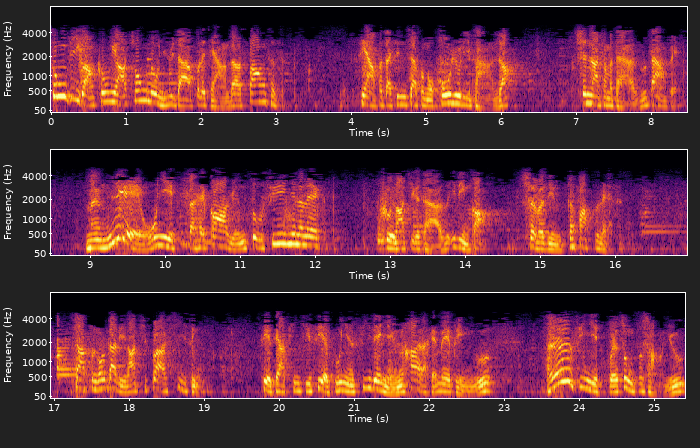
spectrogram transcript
总比讲姑娘中途女大不能强到伤出去。想不到今朝把我花园里碰上，身上什么大事打扮，问一个话呢，这还高云做三年了嘞，看上去个大事一定讲，说不定得法子来着。假使我到里上去把牺牲，再加听见三姑娘虽然人好了，还蛮平安，而且呢还种植上游，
